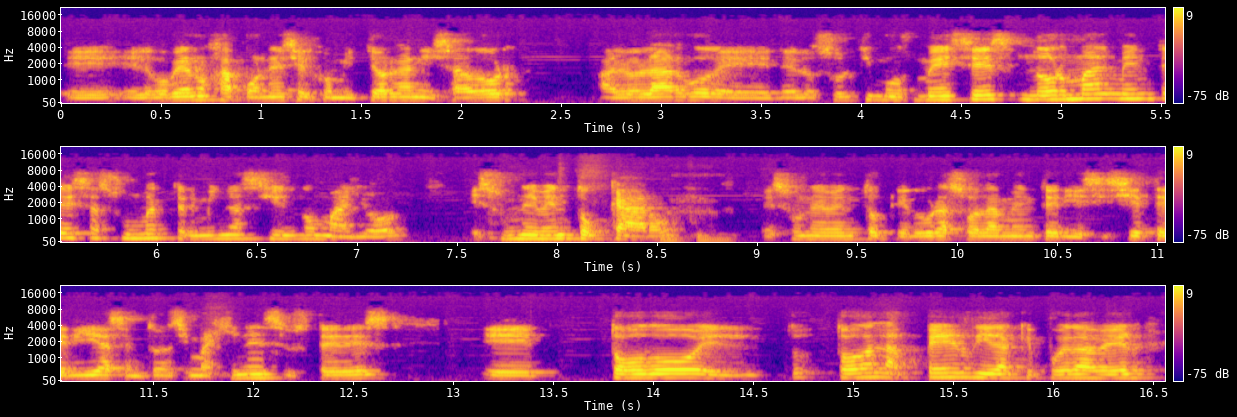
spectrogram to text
eh, el gobierno japonés y el comité organizador a lo largo de, de, los últimos meses. Normalmente esa suma termina siendo mayor. Es un evento caro, es un evento que dura solamente 17 días, entonces imagínense ustedes eh, todo el, toda la pérdida que pueda haber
